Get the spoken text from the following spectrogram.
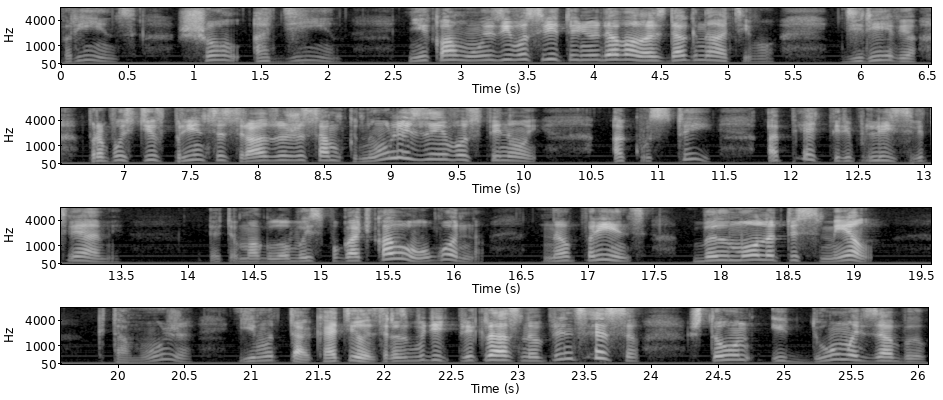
Принц шел один. Никому из его свиты не удавалось догнать его. Деревья, пропустив принца, сразу же сомкнулись за его спиной, а кусты опять переплелись ветвями. Это могло бы испугать кого угодно, но принц был молод и смел. К тому же ему так хотелось разбудить прекрасную принцессу, что он и думать забыл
